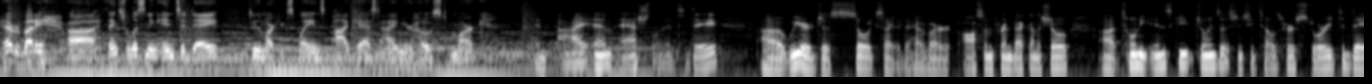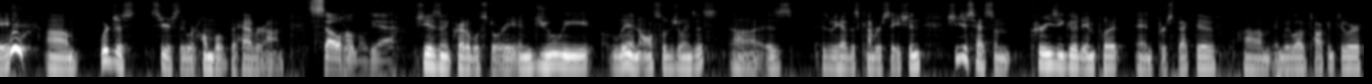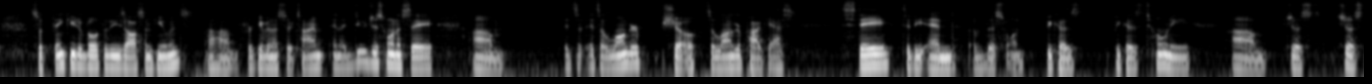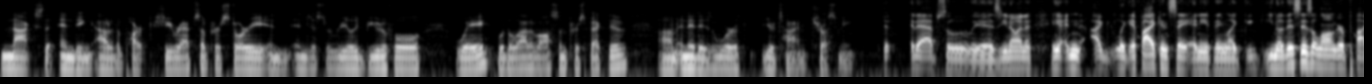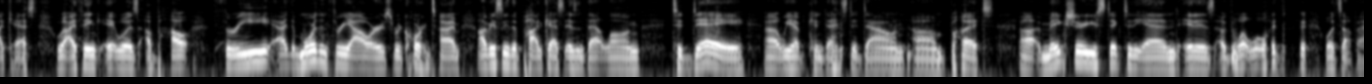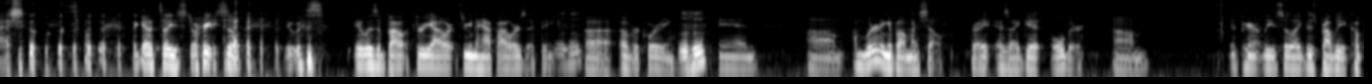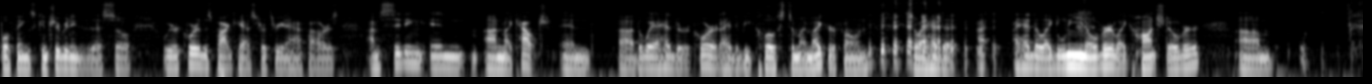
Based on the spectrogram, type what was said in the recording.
Hey, everybody. Uh, thanks for listening in today to the Mark Explains podcast. I am your host, Mark. And I am Ashlyn. And today uh, we are just so excited to have our awesome friend back on the show. Uh, Tony Inskeep joins us and she tells her story today. Um, we're just, seriously, we're humbled to have her on. So humbled, yeah. She has an incredible story. And Julie Lynn also joins us uh, as, as we have this conversation. She just has some crazy good input and perspective um, and we love talking to her. So thank you to both of these awesome humans um, for giving us their time. And I do just want to say, um, it's it's a longer show, it's a longer podcast. Stay to the end of this one because because Tony um, just just knocks the ending out of the park. She wraps up her story in in just a really beautiful way with a lot of awesome perspective, um, and it is worth your time. Trust me. It, it absolutely is, you know, and and I like if I can say anything, like you know, this is a longer podcast. Well, I think it was about three, uh, more than three hours record time. Obviously, the podcast isn't that long. Today, uh, we have condensed it down, um, but uh, make sure you stick to the end. It is uh, what what what's up, Ash? so, I got to tell you a story. So it was it was about three hour, three and a half hours, I think, mm-hmm. uh, of recording, mm-hmm. and um, I'm learning about myself, right, as I get older. Um, apparently, so like, there's probably a couple things contributing to this. So we recorded this podcast for three and a half hours. I'm sitting in on my couch, and uh, the way I had to record, I had to be close to my microphone, so I had to, I, I had to like lean over, like haunched over. Um,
